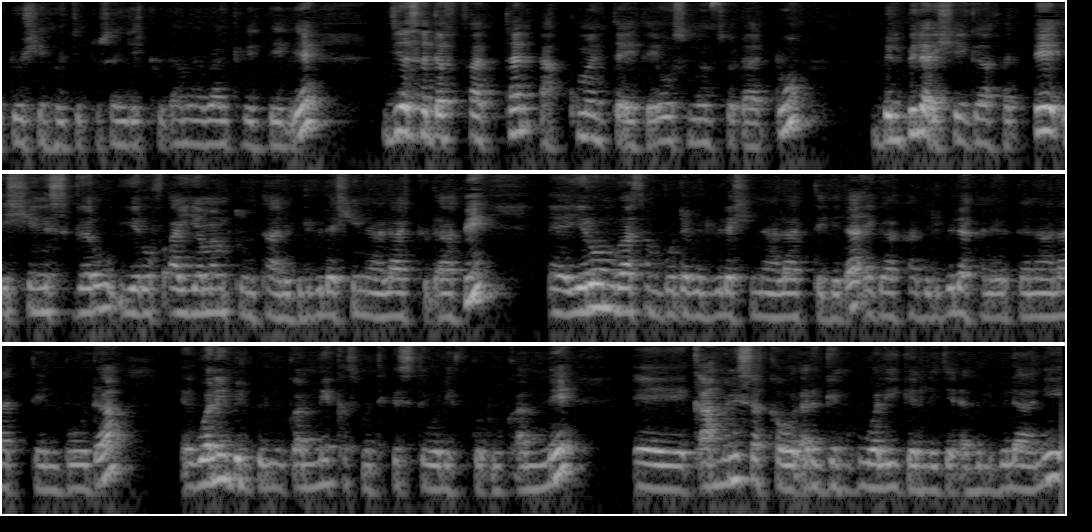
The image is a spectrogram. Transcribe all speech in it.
iddoo ishiin hojjettu san jechuudha. Mana baankii deddeebi'ee ji'a sadaffaattan akkuma ta'e ta'e osuman sodaadhu. Bilbila ishee gaafadhee ishiinis garuu yeroof ayyamamtuu hin taane bilbila ishii naa laachuudhaafi yeroo muraasan booda bilbila ishii naa laatte jedha. Egaa ka bilbila kana erga naa laatteen booda walii bilbiluu qabnee akkasuma tikistii waliif godhuu qabnee qaamanis akka wal arginu walii galle jedha bilbilaanii.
